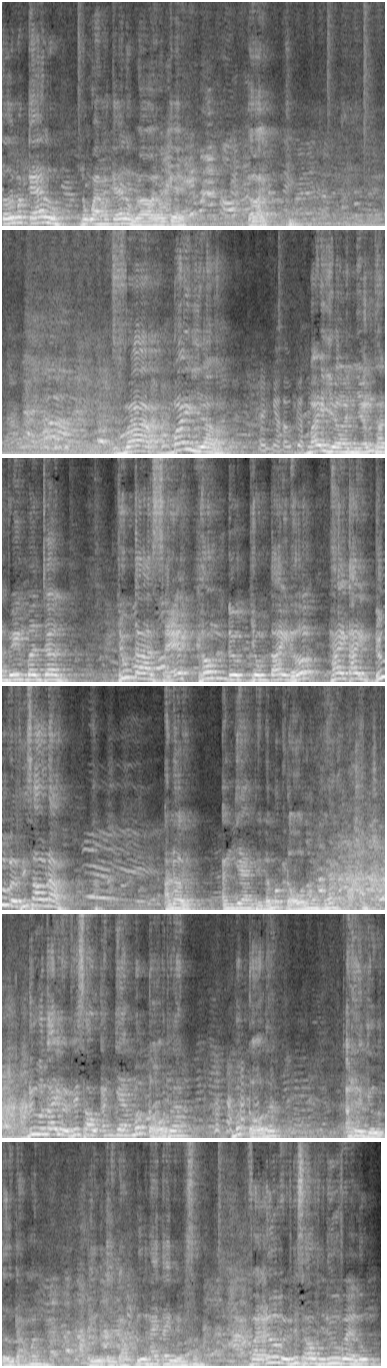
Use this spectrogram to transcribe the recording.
tới mắt cá luôn. Nó qua mắt cá luôn. Rồi ok. Rồi. Và bây giờ bây giờ những thành viên bên trên chúng ta sẽ không được dùng tay nữa. Hai tay đưa về phía sau nào. Anh ơi ăn gian thì nó mất độ thôi nhá đưa tay về phía sau ăn gian mất độ thôi anh. Mất độ thôi. Anh ơi, giữ tự trọng anh. Giữ tự trọng, đưa hai tay về phía sau. Và đưa về phía sau thì đưa về luôn.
